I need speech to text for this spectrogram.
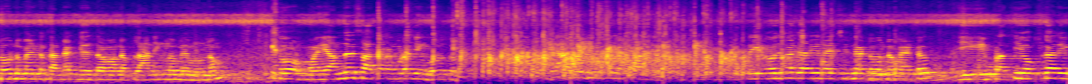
టోర్నమెంట్ కండక్ట్ చేద్దామన్న ప్లానింగ్లో మేము ఉన్నాం. సో మీ అందరి సహకారం కూడా నేను కోరుతున్నాను ఈ రోజున జరిగిన చిన్న టోర్నమెంట్ ఈ ప్రతి ఒక్కరి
